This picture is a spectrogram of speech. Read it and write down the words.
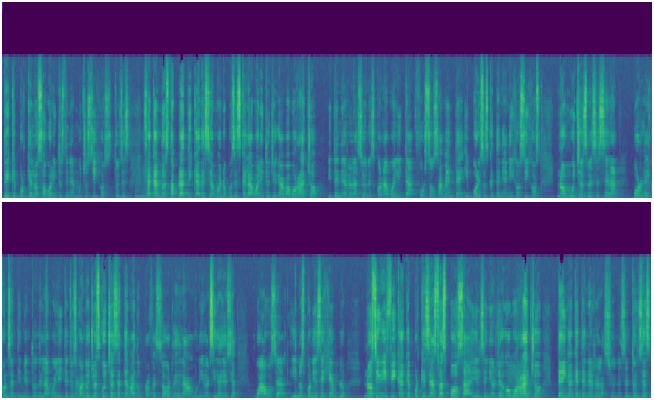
de que por qué los abuelitos tenían muchos hijos. Entonces, sacando esta plática, decían, bueno, pues es que el abuelito llegaba borracho y tenía relaciones con la abuelita forzosamente y por eso es que tenían hijos, hijos, no muchas veces eran por el consentimiento de la abuelita. Entonces, cuando yo escuché ese tema de un profesor de la universidad, yo decía, wow, o sea, y nos ponía ese ejemplo. No significa que porque sea su esposa y el señor llegó borracho, tenga que tener relaciones. Entonces,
